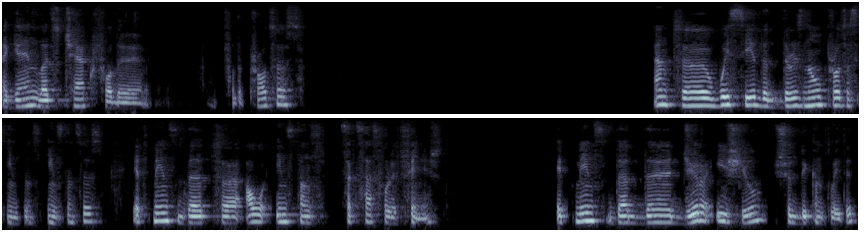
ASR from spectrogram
Again, let's check for the for the process. And uh, we see that there is no process instances. It means that uh, our instance successfully finished. It means that the Jira issue should be completed,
